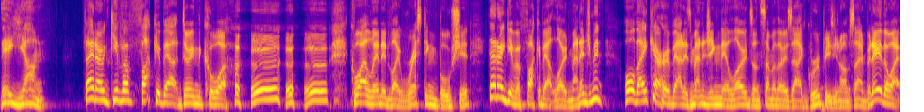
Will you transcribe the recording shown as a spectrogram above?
They're young. They don't give a fuck about doing the Kawhi, Kawhi Leonard like resting bullshit. They don't give a fuck about load management. All they care about is managing their loads on some of those uh, groupies, you know what I'm saying? But either way,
